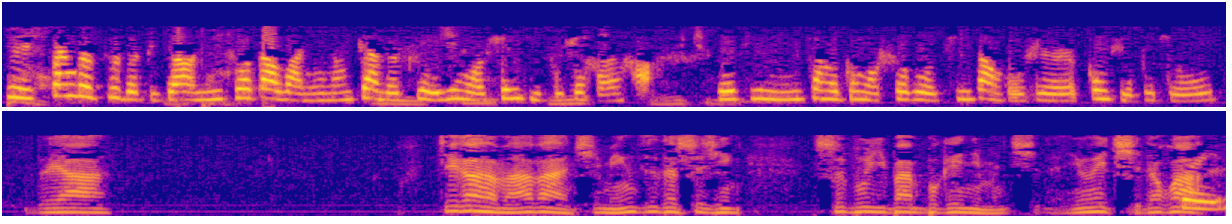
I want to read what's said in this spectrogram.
对三个字的比较，您说到晚您能站得住，因为我身体不是很好，尤其您上次跟我说过，心脏不是供血不足。对呀、这个很麻烦，起名字的事情，师傅一般不给你们起的，因为起的话对，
